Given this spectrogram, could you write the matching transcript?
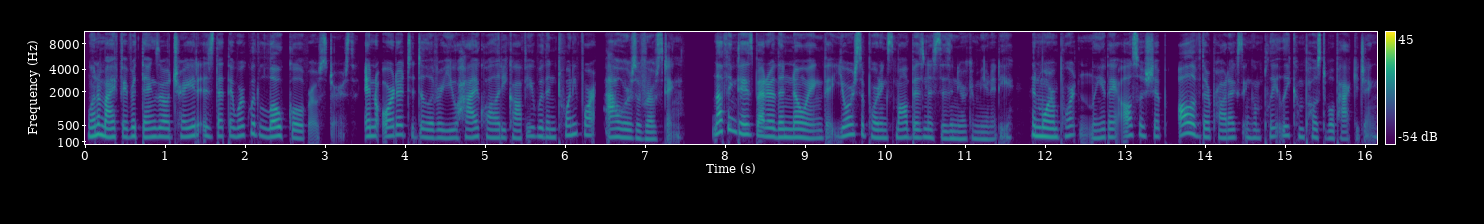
One of my favorite things about Trade is that they work with local roasters in order to deliver you high quality coffee within 24 hours of roasting. Nothing tastes better than knowing that you're supporting small businesses in your community. And more importantly, they also ship all of their products in completely compostable packaging.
